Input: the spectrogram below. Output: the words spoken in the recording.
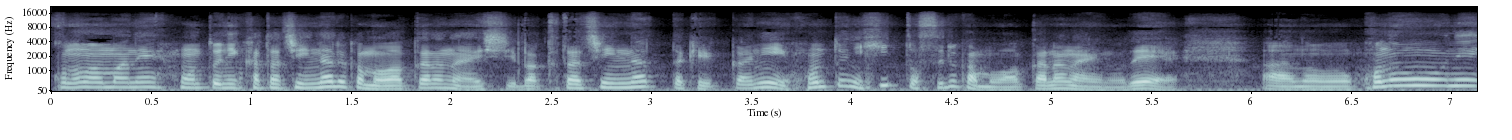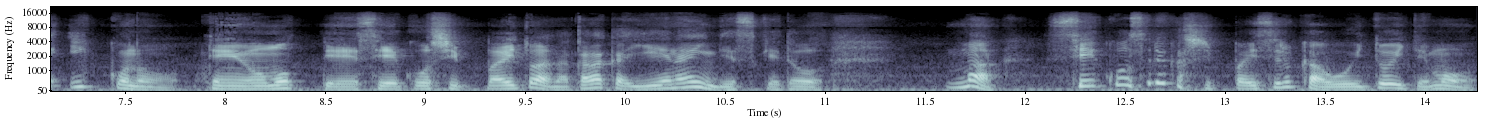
このままね本当に形になるかもわからないし、まあ、形になった結果に本当にヒットするかもわからないのであのこのね1個の点を持って成功失敗とはなかなか言えないんですけどまあ、成功するか失敗するかは置いといても、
